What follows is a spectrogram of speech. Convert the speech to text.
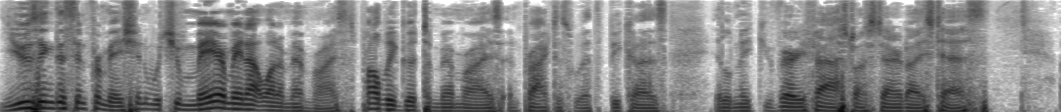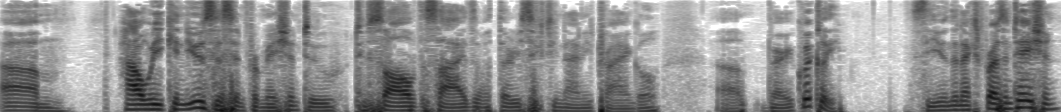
using this information, which you may or may not want to memorize, it's probably good to memorize and practice with because it'll make you very fast on standardized tests. Um, how we can use this information to, to solve the sides of a 30, 60, 90 triangle uh, very quickly. See you in the next presentation.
